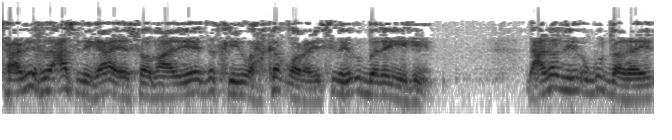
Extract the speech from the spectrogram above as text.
Taariikhda casrigaa ee soomaaliyeed dadkii wax ka qoray siday u badan yihiin dhacdadii ugu darayd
